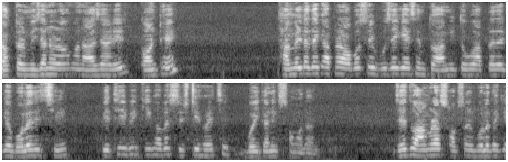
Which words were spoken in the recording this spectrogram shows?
ডক্টর মিজানুর রহমান আজহারির কণ্ঠে। থামেলটা দেখে আপনারা অবশ্যই বুঝে গিয়েছেন, তো আমি তবু আপনাদেরকে বলে দিচ্ছি পৃথিবী কীভাবে সৃষ্টি হয়েছে? বৈজ্ঞানিক সমাধান। যেহেতু আমরা সবসময় বলে থাকি,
